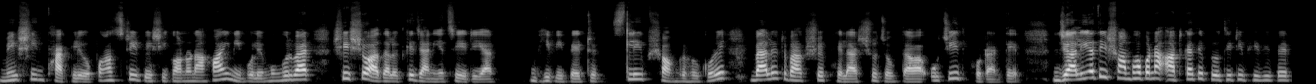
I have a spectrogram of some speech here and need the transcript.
মেশিন থাকলেও পাঁচটির বেশি গণনা হয়নি বলে মঙ্গলবার শীর্ষ আদালতকে জানিয়েছে এডিআর। ভিভিপ্যাট স্লিপ সংগ্রহ করে ব্যালট বাক্সে ফেলার সুযোগ দেওয়া উচিত ভোটারদের। জালিয়াতির সম্ভাবনা আটকাতে প্রতিটি ভিভিপ্যাট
